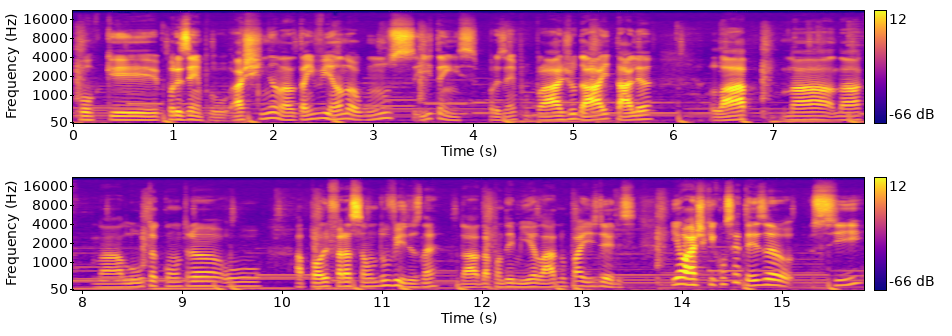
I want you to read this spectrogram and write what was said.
Porque, por exemplo, a China ela tá enviando alguns itens, por exemplo, pra ajudar a Itália lá na, na, na luta contra o, a proliferação do vírus, né? Da, da pandemia lá no país deles. E eu acho que com certeza, se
